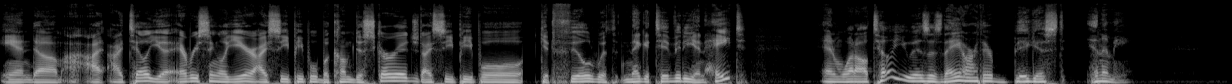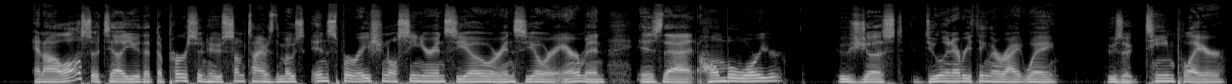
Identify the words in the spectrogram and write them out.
And um, I, I tell you, every single year I see people become discouraged. I see people get filled with negativity and hate. And what I'll tell you is, is they are their biggest enemy. And I'll also tell you that the person who's sometimes the most inspirational senior NCO or NCO or airman is that humble warrior who's just doing everything the right way, who's a team player.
